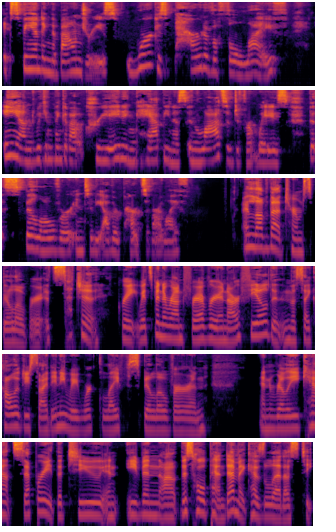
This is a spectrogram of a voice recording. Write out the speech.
expanding the boundaries. Work is part of a full life and we can think about creating happiness in lots of different ways that spill over into the other parts of our life. I love that term spillover. It's such a great it's been around forever in our field and in the psychology side anyway, work life spillover and and really can't separate the two and even uh, this whole pandemic has led us to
